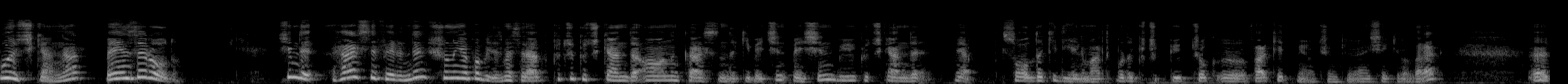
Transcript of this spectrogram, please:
bu üçgenler benzer oldu. Şimdi her seferinde şunu yapabiliriz. Mesela küçük üçgende A'nın karşısındaki 5'in 5'in büyük üçgende ya soldaki diyelim artık burada küçük büyük çok e, fark etmiyor çünkü yani şekil olarak. E,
